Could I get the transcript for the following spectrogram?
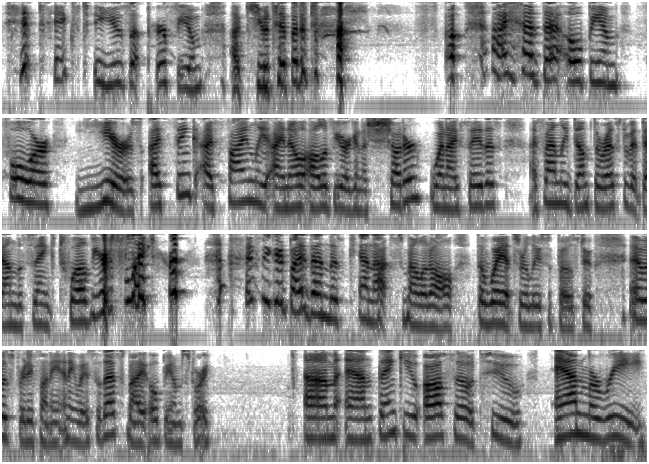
it takes to use up perfume a Q tip at a time? so I had that opium for years. I think I finally, I know all of you are going to shudder when I say this. I finally dumped the rest of it down the sink 12 years later. I figured by then this cannot smell at all the way it's really supposed to. It was pretty funny. Anyway, so that's my opium story. Um, and thank you also to Anne Marie.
